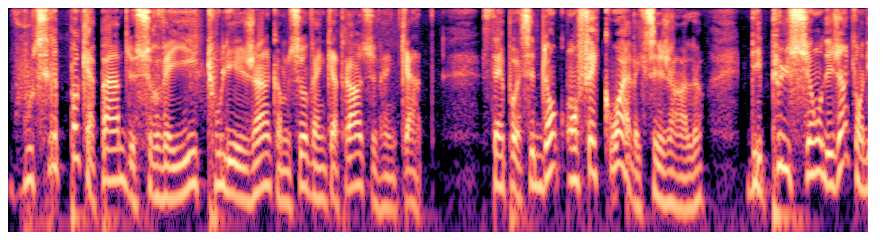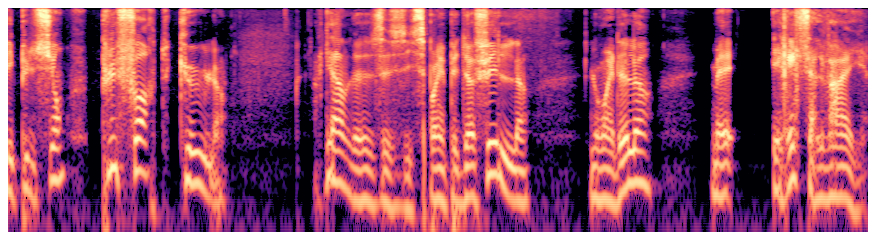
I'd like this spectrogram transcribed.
vous ne serez pas capable de surveiller tous les gens comme ça 24 heures sur 24. C'est impossible. Donc, on fait quoi avec ces gens-là? Des pulsions, des gens qui ont des pulsions plus fortes qu'eux, là. Regarde, c'est pas un pédophile. Loin de là. Mais Éric Salvaille,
